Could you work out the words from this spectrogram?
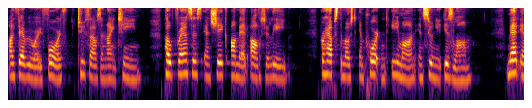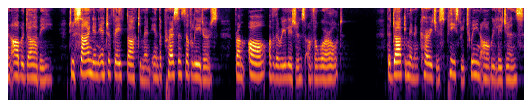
On February 4th, 2019, Pope Francis and Sheikh Ahmed al Talib, perhaps the most important imam in Sunni Islam, met in Abu Dhabi to sign an interfaith document in the presence of leaders from all of the religions of the world. The document encourages peace between all religions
